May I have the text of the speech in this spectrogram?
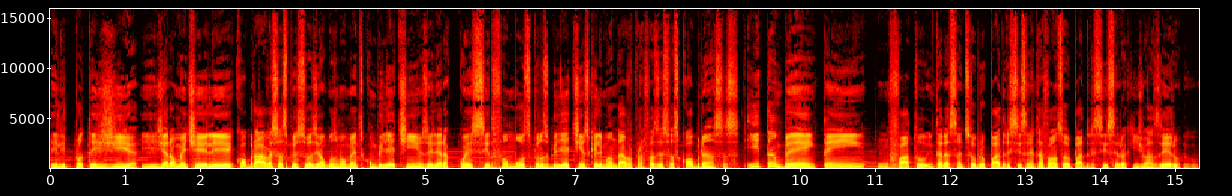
ele protegia. E geralmente ele cobrava essas pessoas em alguns momentos com bilhetinhos. Ele era conhecido, famoso pelos bilhetinhos que ele mandava para fazer suas cobranças. E também tem um fato interessante sobre o Padre Cícero. A gente tá falando sobre o Padre Cícero aqui em Juazeiro. O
